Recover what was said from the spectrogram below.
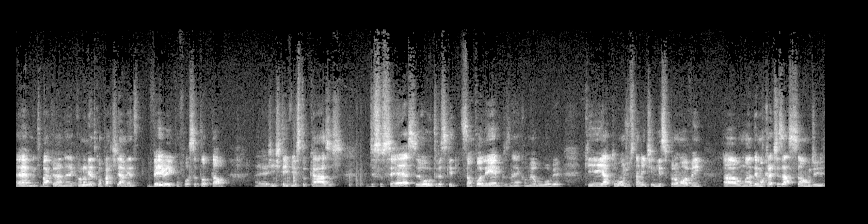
É, muito bacana. A economia do compartilhamento veio aí com força total. É, a gente tem visto casos de sucesso, outros que são polêmicos, né, como é o Uber, que atuam justamente nisso, promovem uh, uma democratização de,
